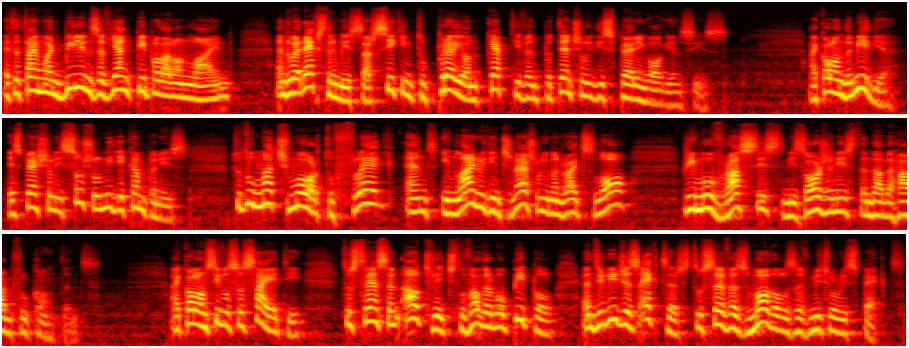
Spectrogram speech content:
at a time when billions of young people are online and when extremists are seeking to prey on captive and potentially despairing audiences. I call on the media, especially social media companies, to do much more to flag and, in line with international human rights law, remove racist, misogynist, and other harmful content. I call on civil society to strengthen outreach to vulnerable people and religious actors to serve as models of mutual respect.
